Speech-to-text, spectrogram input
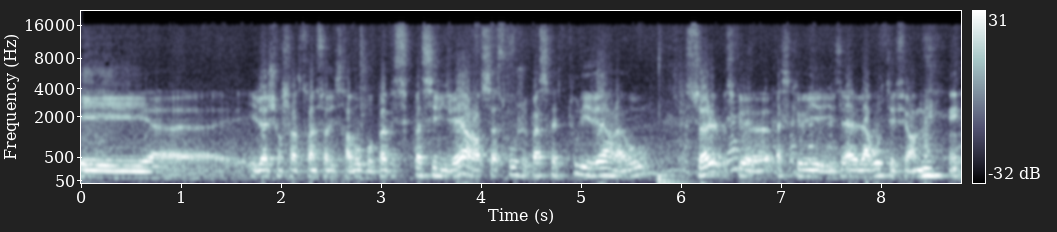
Euh, et, là, je suis en train de faire des travaux pour passer l'hiver. Alors, ça se trouve, je passerai tout l'hiver là-haut, seul, parce que la route est fermée.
